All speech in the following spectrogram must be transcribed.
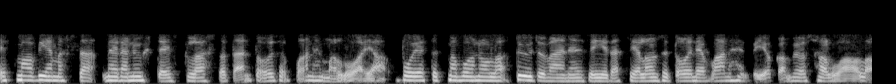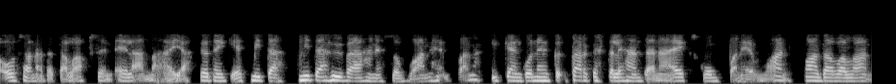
että mä oon viemässä meidän yhteistä lasta tämän toisen vanhemman luo, ja voi, että, että mä voin olla tyytyväinen siitä, että siellä on se toinen vanhempi, joka myös haluaa olla osana tätä lapsen elämää, ja jotenkin, että mitä, mitä hyvää hänessä on vanhempana. Ikään kuin en tarkastele häntä enää ex-kumppanien, vaan, vaan tavallaan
